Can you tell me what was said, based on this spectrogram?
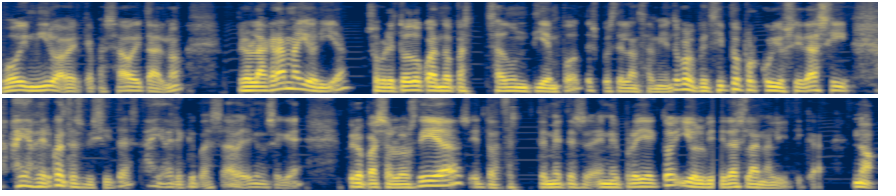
voy, miro a ver qué ha pasado y tal, ¿no? Pero la gran mayoría, sobre todo cuando ha pasado un tiempo después del lanzamiento, por principio por curiosidad sí, ay, a ver cuántas visitas, ay, a ver qué pasa, a ver qué no sé qué, pero pasan los días, entonces te metes en el proyecto y olvidas la analítica. No,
